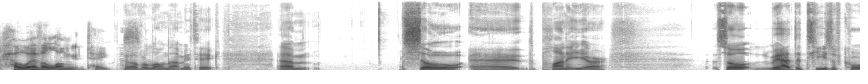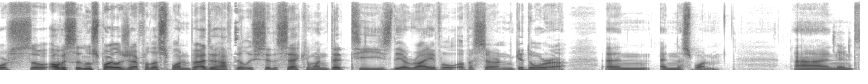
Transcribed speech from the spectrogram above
However long it takes. however long that may take. Um, so, uh, the Planet Eater. So we had the tease, of course. So obviously no spoilers yet for this one, but I do have to at least say the second one did tease the arrival of a certain Ghidorah in in this one, and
